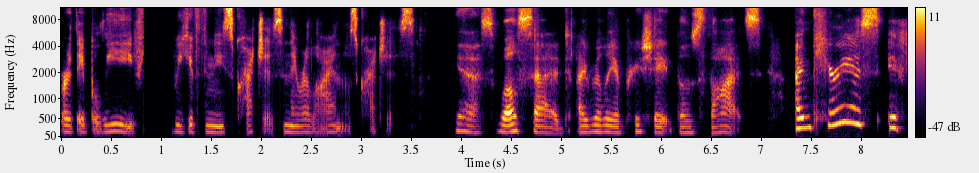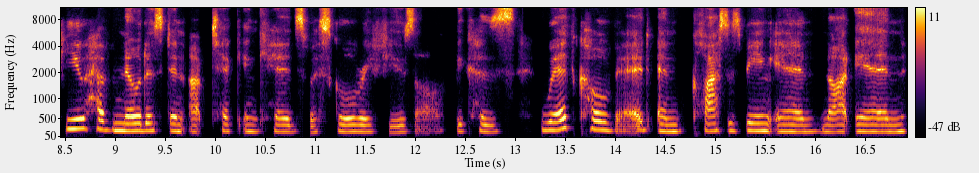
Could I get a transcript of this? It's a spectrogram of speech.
or they believe we give them these crutches and they rely on those crutches. Yes, well said. I really appreciate those thoughts. I'm curious if you have noticed an uptick in kids with school refusal because with COVID and classes being in, not in,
